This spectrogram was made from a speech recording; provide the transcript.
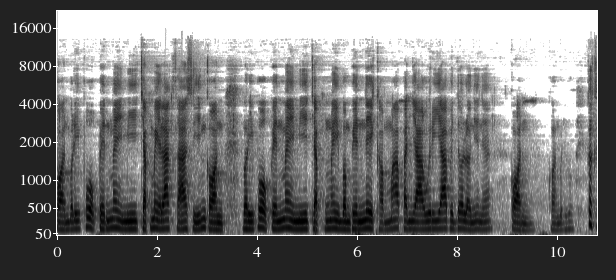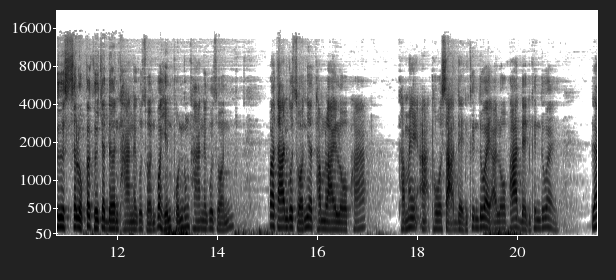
ก่อนบริโภคเป็นไม่มีจักไม่รักษาศีลก่อน บริโภคเป็นไม่มีจักไม่บำเพ็ญเนคขมมะปัญญาวิริยะเป็นต้นเหล่านี้เนี่ยก่อนก่อนบริโภคก็คือสรุปก็คือจะเดินทานในกุศลเพราะเห็นผลของทานในกุศลว่าทานกุศลเนี่ยทำลายโลภะทำให้อโทสะเด่นขึ้นด้วย อโลภาเด่นขึ้นด้วย และ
